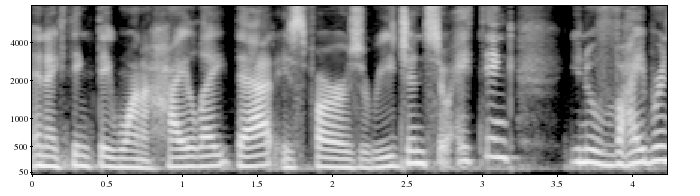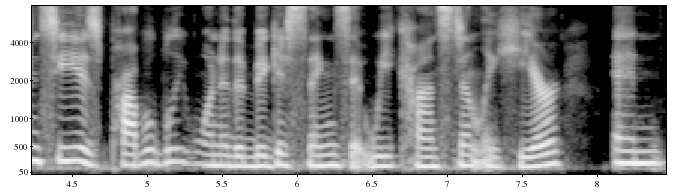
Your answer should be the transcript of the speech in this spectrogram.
And I think they want to highlight that as far as a region. So I think, you know, vibrancy is probably one of the biggest things that we constantly hear. And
